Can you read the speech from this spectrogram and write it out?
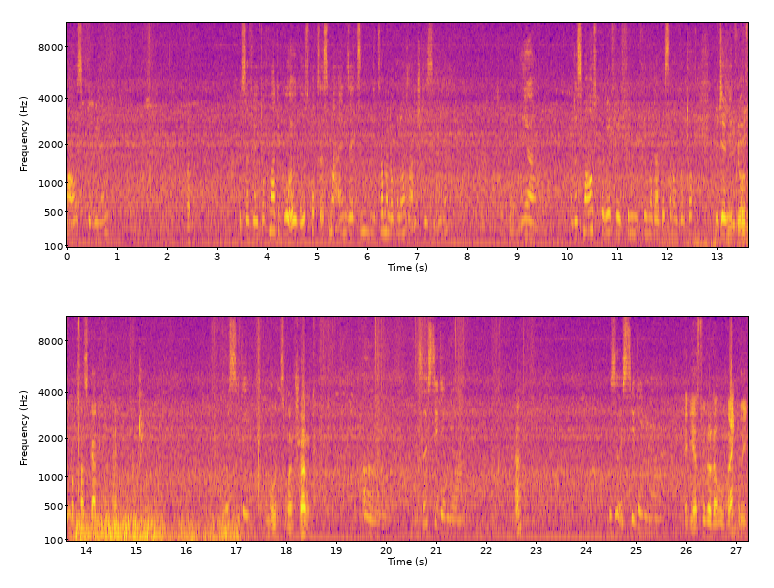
Mal ausprobieren. Ist ja vielleicht doch mal die äh, Ghostbox erstmal einsetzen. Die kann man doch genauso anschließen, oder? Ja. Und das mal ausprobieren, vielleicht finden, kriegen wir da besseren Kontakt mit der Die. Ghostbox hast gar nicht mehr. Wo ist die denn? Im Wohnzimmer im Schrank. Oh, wieso ist die denn da? Hä? Wieso ist die denn da? Ja, die hast du doch da oben reingelegt.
